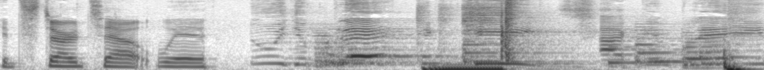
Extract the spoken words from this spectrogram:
it starts out with Do you play the keys? I can play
